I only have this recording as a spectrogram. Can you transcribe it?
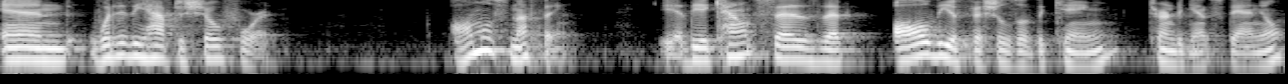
And what did he have to show for it? Almost nothing. The account says that all the officials of the king turned against Daniel.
